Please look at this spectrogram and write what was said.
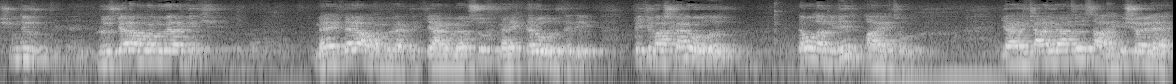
Şimdi rüzgar anlamı verdik, melekler anlamı verdik. Yani mensuf melekler olur dedik. Peki başka ne olur? Ne olabilir? Ayet olur. Yani kainatın sahibi şöyle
